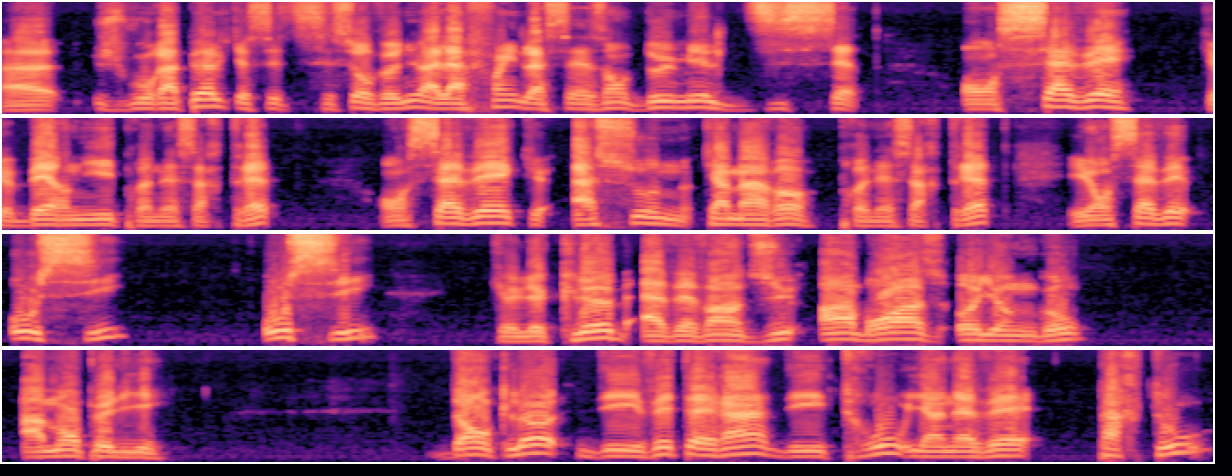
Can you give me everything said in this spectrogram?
Euh, je vous rappelle que c'est survenu à la fin de la saison 2017. On savait que Bernier prenait sa retraite. On savait que Asun Kamara prenait sa retraite. Et on savait aussi aussi que le club avait vendu Ambroise Oyongo à Montpellier. Donc là, des vétérans, des trous, il y en avait partout.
